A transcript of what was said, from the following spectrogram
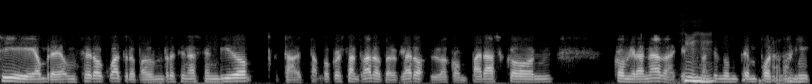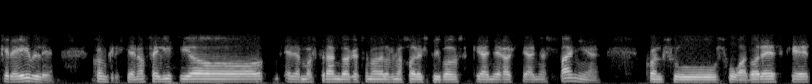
Sí, hombre, un 0-4 para un recién ascendido ta- tampoco es tan raro, pero claro, lo comparas con, con Granada, que está Ujú. haciendo un temporada increíble, con Cristiano Felicio eh, demostrando que es uno de los mejores pibos que han llegado este año a España, con sus jugadores que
